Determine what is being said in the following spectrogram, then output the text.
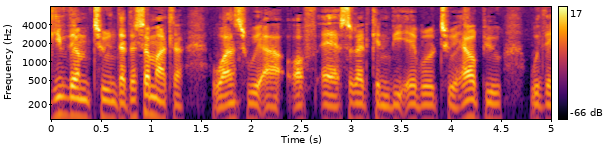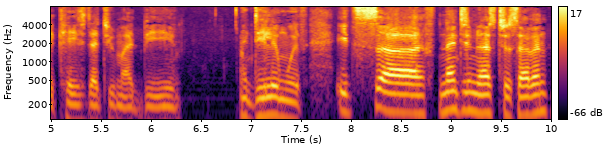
give them to Ntate Shamatla once we are off air, so that can be able to help you with the case that you might be dealing with. It's uh, 19 minutes to 7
